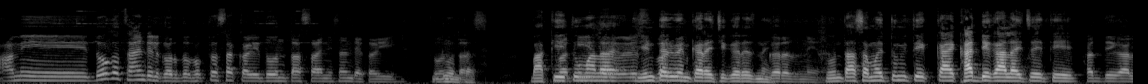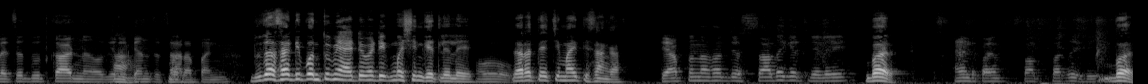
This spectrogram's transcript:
आम्ही दोघंच हँडल करतो फक्त सकाळी दोन तास आणि संध्याकाळी दोन तास. बाकी बाकी तुम्हाला इतर वेळेस इंटरव्हेन करायची गरज नाही. गरज नाही. दोन तासामध्ये तुम्ही ते काय खाद्य घालायचंय ते? खाद्य घालायचं दूध काढणं वगैरे त्यांचं चारा पाणी. दुधासाठी पण तुम्ही ऑटोमॅटिक मशीन घेतलेलं आहे. हो. जरा त्याची माहिती सांगा. ते आपण सध्या साधं घेतलेलं आहे. बर. हँड पंप पंपाचं आहे ते. बर.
